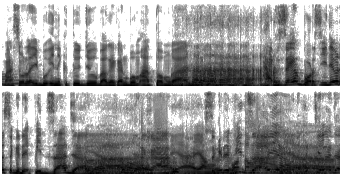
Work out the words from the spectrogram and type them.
Masuklah ibu ini ketujuh bagaikan bom atom kan. Harusnya kan porsinya udah segede pizza aja. Iya. Ya kan? Iya, yang segede pizza iya, iya. udah kecil aja.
